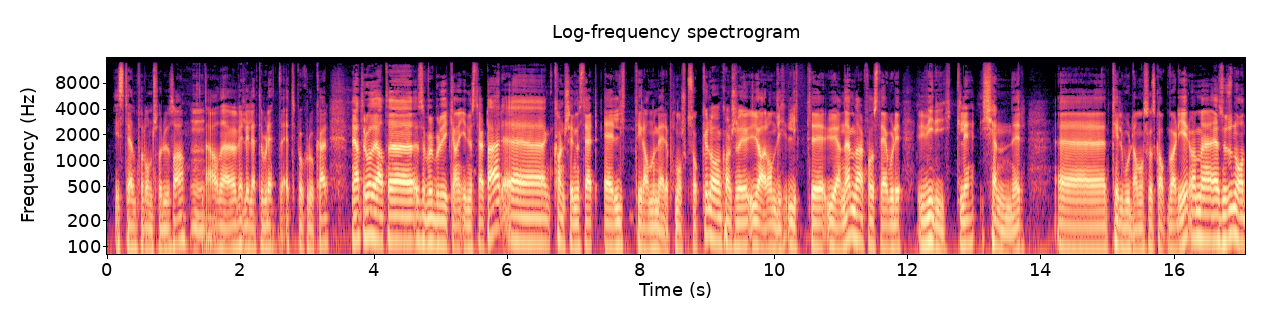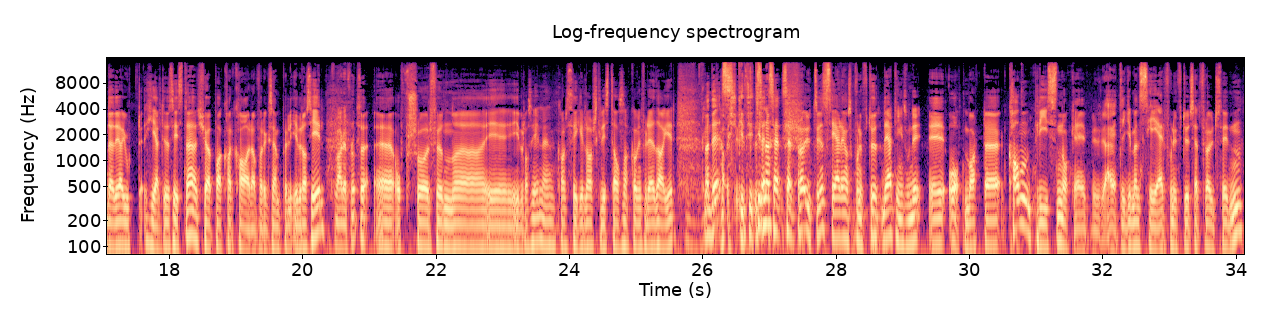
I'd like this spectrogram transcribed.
istedenfor onshore USA. Mm. Ja, Det er jo veldig lett å bli etterpåklok her. Men jeg tror det at eh, selvfølgelig burde vi ikke ha investert der. Eh, kanskje investert eh, litt mer på norsk sokkel, og kanskje gjøre han litt, litt uenig, men det er i hvert fall et sted hvor de virkelig kjenner Eh, til hvordan man skal skape verdier. Og jeg synes Noe av det de har gjort helt i det siste, kjøp av Carcara f.eks. i Brasil Hva er det for noe? Eh, Offshorefunn i, i, Brasil. Kanskje sikkert Lars Kristian snakka om i flere dager. Men det, sett fra utsiden ser det ganske fornuftig ut. Det er ting som de eh, åpenbart eh, kan. Prisen, ok, jeg vet ikke, men ser fornuftig ut sett fra utsiden.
